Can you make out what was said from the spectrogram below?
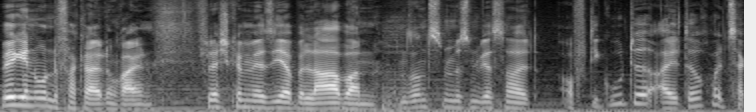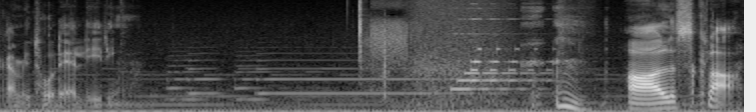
Wir gehen ohne Verkleidung rein. Vielleicht können wir sie ja belabern. Ansonsten müssen wir es halt auf die gute alte Holzhacker-Methode erledigen. Alles klar.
